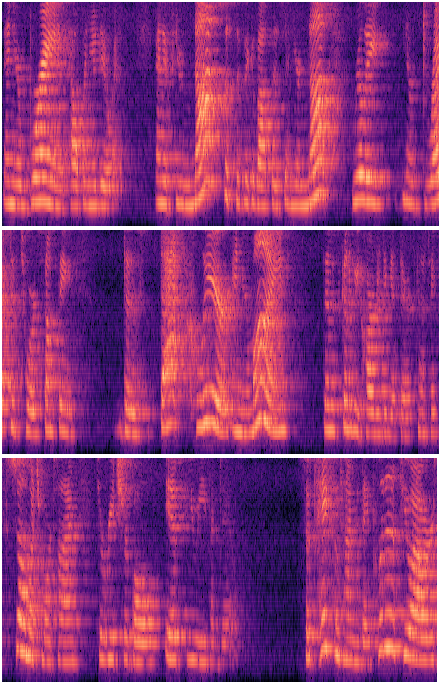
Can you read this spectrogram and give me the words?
And your brain is helping you do it. And if you're not specific about this and you're not really you know, directed towards something that is that clear in your mind, then it's going to be harder to get there. It's going to take so much more time to reach your goal if you even do. So take some time today, put in a few hours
